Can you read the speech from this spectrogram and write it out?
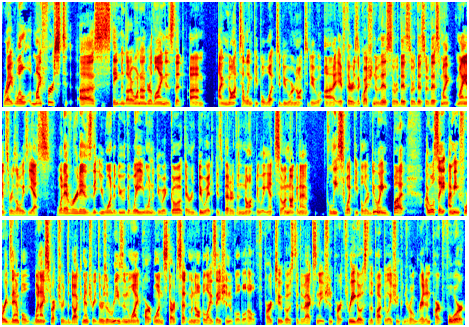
Right. Well, my first uh, statement that I want to underline is that um, I'm not telling people what to do or not to do. Uh, if there's a question of this or this or this or this, my my answer is always yes. Whatever it is that you want to do, the way you want to do it, go out there and do it is better than not doing it. So I'm not going to police what people are doing. But I will say, I mean, for example, when I structured the documentary, there's a reason why part one starts at monopolization of global health, part two goes to the vaccination, part three goes to the population control grid, and part four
